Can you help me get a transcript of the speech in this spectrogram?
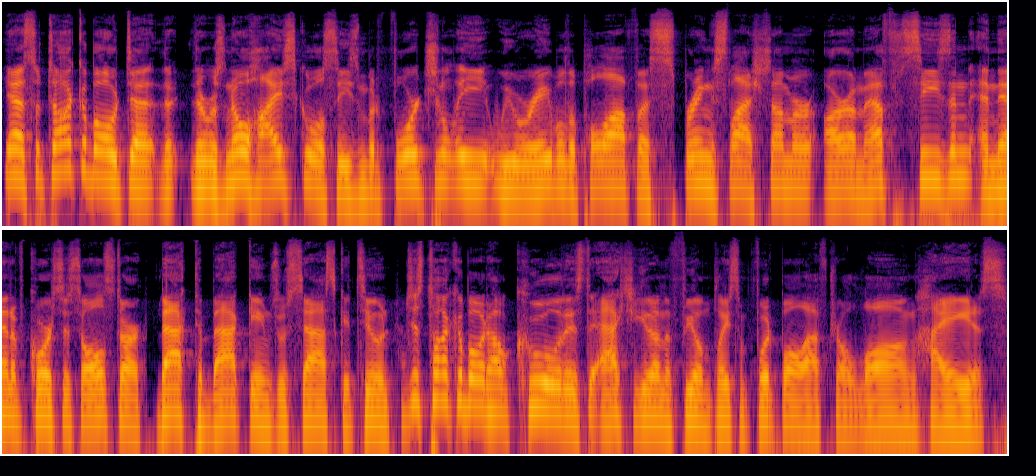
Yeah, so talk about uh, the, there was no high school season, but fortunately we were able to pull off a spring slash summer RMF season, and then of course this All Star back to back games with Saskatoon. Just talk about how cool it is to actually get on the field and play some football after a long hiatus.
